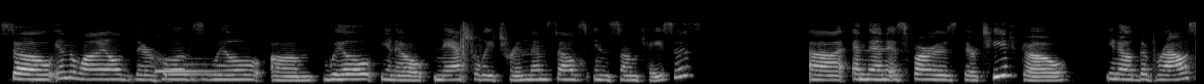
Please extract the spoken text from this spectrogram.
So in the wild, their hooves will um, will you know naturally trim themselves in some cases, uh, and then as far as their teeth go, you know, the browse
